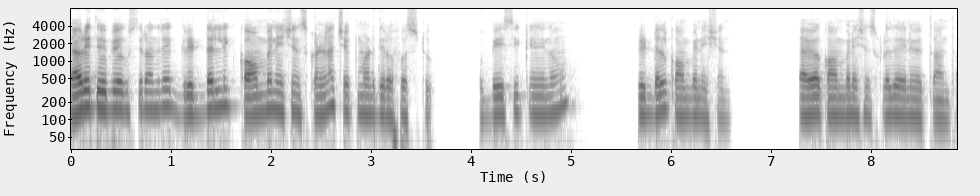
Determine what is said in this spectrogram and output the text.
ಯಾವ ರೀತಿ ಉಪಯೋಗಿಸ್ತೀರೋ ಅಂದರೆ ಗ್ರಿಡ್ಡಲ್ಲಿ ಕಾಂಬಿನೇಷನ್ಸ್ಗಳನ್ನ ಚೆಕ್ ಮಾಡ್ತೀರೋ ಫಸ್ಟು. ಬೇಸಿಕ್ ಏನು? ಗ್ರಿಡ್ಡಲ್ಲಿ ಕಾಂಬಿನೇಷನ್ಸ್. ಯಾವ್ಯಾವ ಕಾಂಬಿನೇಷನ್ಸ್ಗಳದ್ದು ಏನು ಇರ್ತಾ ಅಂತ.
